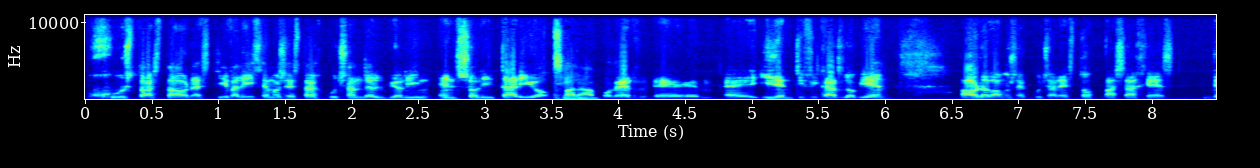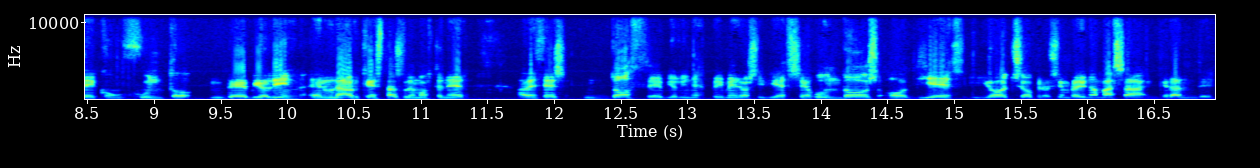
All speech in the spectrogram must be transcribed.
justo hasta ahora, Estivaliz, hemos estado escuchando el violín en solitario para poder eh, eh, identificarlo bien. Ahora vamos a escuchar estos pasajes de conjunto de violín. En una orquesta solemos tener a veces 12 violines primeros y 10 segundos, o 10 y 8, pero siempre hay una masa grande.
